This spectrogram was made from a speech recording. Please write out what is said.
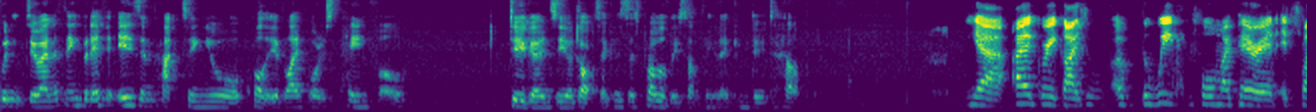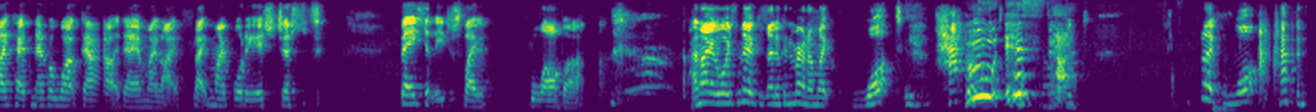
wouldn't do anything. But if it is impacting your quality of life or it's painful, do go and see your doctor because there's probably something they can do to help. Yeah, I agree, guys. The week before my period, it's like I've never worked out a day in my life. Like my body is just basically just like blubber. and I always know because I look in the mirror and I'm like, what happened? Who is that? Like what happened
